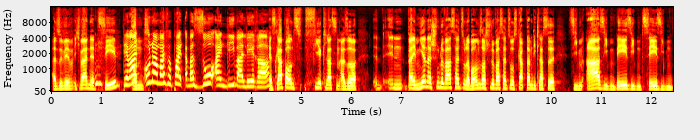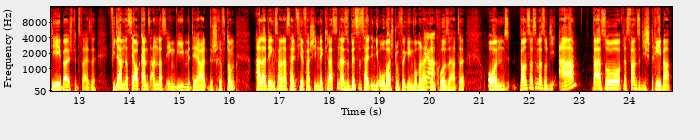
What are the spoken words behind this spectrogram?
Also wir, ich war in der C. Der war und unnormal verpeilt, aber so ein lieber Lehrer. Es gab bei uns vier Klassen. Also in, bei mir in der Schule war es halt so, oder bei unserer Schule war es halt so, es gab dann die Klasse 7a, 7b, 7c, 7d beispielsweise. Viele haben das ja auch ganz anders irgendwie mit der Beschriftung. Allerdings waren das halt vier verschiedene Klassen, also bis es halt in die Oberstufe ging, wo man halt Ja. dann Kurse hatte. Und bei uns war es immer so, die A war so, das waren so die Streber.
